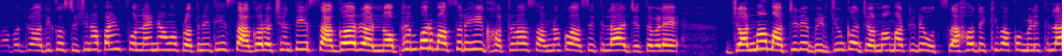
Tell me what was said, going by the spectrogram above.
ବାବଦରେ ଅଧିକ ସୂଚନା ପାଇଁ ଫୋନ୍ ଲାଇନ୍ ଆମ ପ୍ରତିନିଧି ସାଗର ଅଛନ୍ତି। ସାଗର ନଭେମ୍ବର ମାସରେ ହିଁ ଘଟଣା ସାମ୍ନାକୁ ଆସିଥିଲା। ଯେତେବେଳେ জন্মমাটিরে বিরজুঙ্ জন্মমাটিরে উৎসাহ দেখা মিলিলা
